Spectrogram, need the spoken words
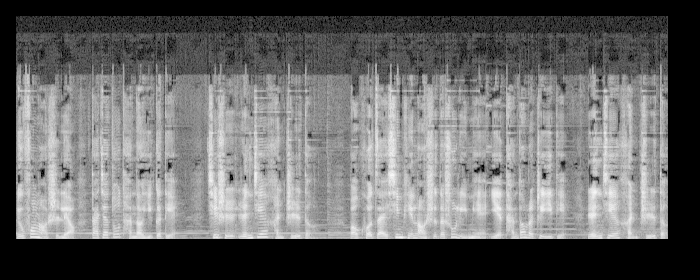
刘峰老师聊，大家都谈到一个点，其实人间很值得。包括在新平老师的书里面也谈到了这一点，人间很值得。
